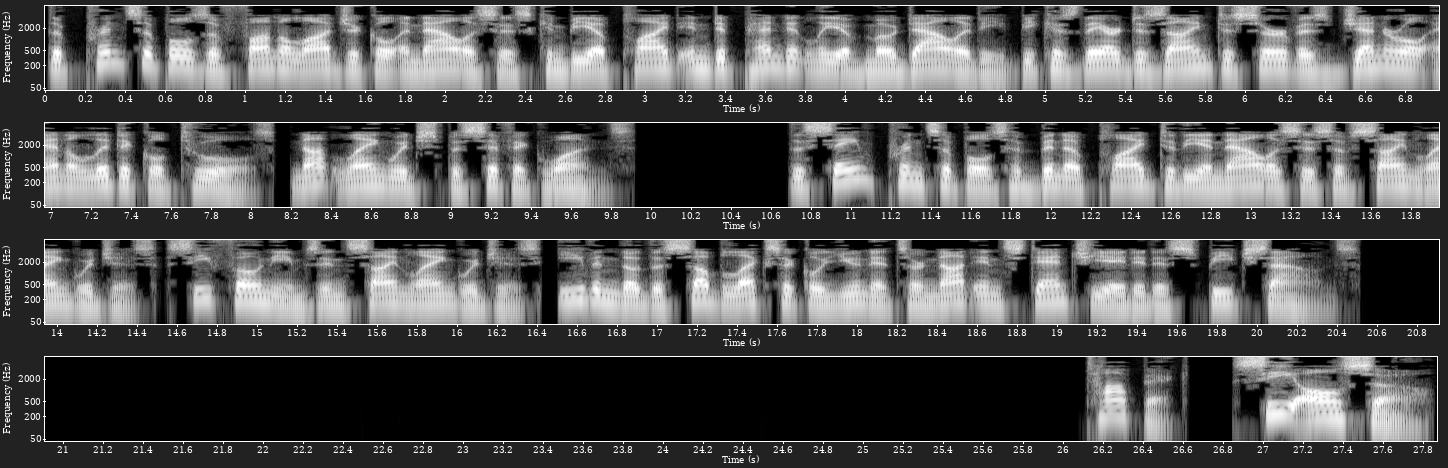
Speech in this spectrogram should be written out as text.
The principles of phonological analysis can be applied independently of modality because they are designed to serve as general analytical tools, not language-specific ones. The same principles have been applied to the analysis of sign languages see phonemes in sign languages, even though the sublexical units are not instantiated as speech sounds. See also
